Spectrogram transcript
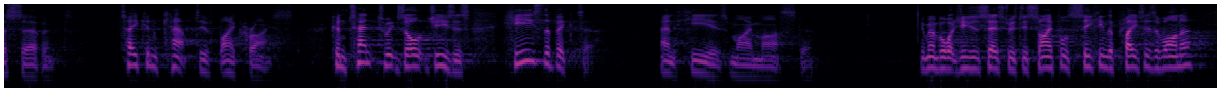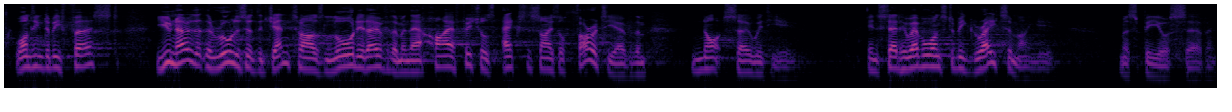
a servant, taken captive by Christ, content to exalt Jesus. He's the victor, and he is my master. You remember what Jesus says to his disciples, seeking the places of honor, wanting to be first? You know that the rulers of the Gentiles lord it over them, and their high officials exercise authority over them. Not so with you. Instead, whoever wants to be great among you must be your servant.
